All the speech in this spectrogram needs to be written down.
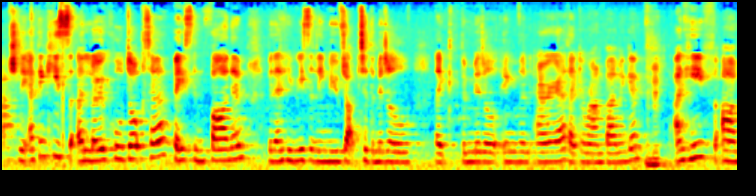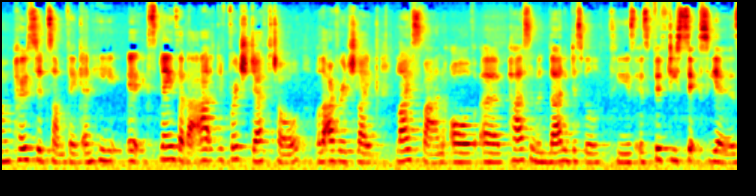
actually, I think he's a local doctor based in Farnham, but then he recently moved up to the middle, like the middle England area, like around Birmingham. mhm. And he um, posted something, and he it explains that the average death toll or the average like lifespan of a person with learning disabilities is 56 years,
